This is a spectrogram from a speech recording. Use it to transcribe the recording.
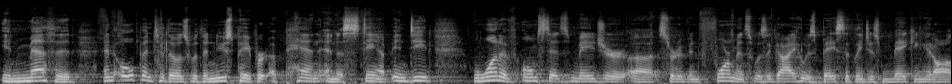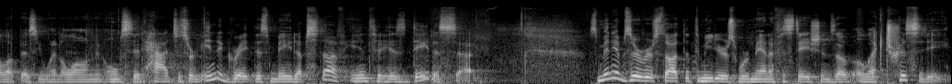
in method, and open to those with a newspaper, a pen, and a stamp. Indeed, one of Olmsted's major uh, sort of informants was a guy who was basically just making it all up as he went along, and Olmsted had to sort of integrate this made up stuff into his data set. So many observers thought that the meteors were manifestations of electricity,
